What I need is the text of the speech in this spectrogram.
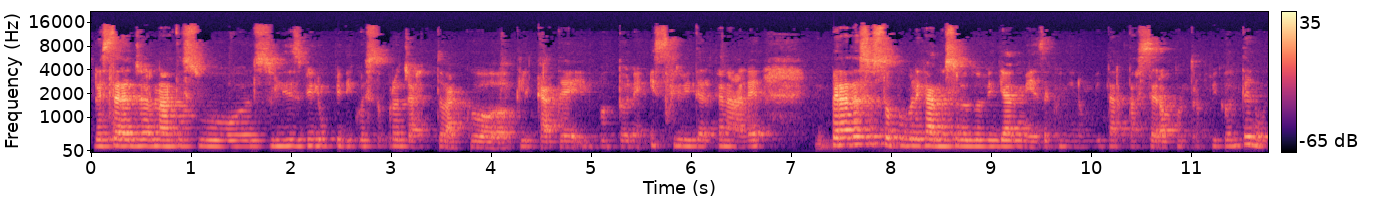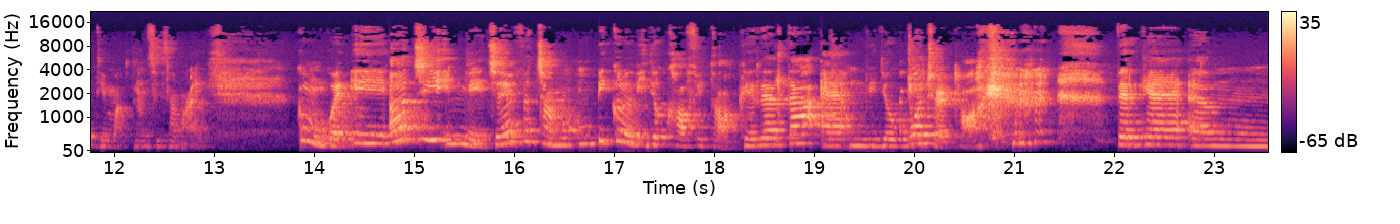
restare aggiornati su, sugli sviluppi di questo progetto, ecco, cliccate il bottone iscriviti al canale. Per adesso sto pubblicando solo due video al mese, quindi non vi tartasserò con troppi contenuti, ma non si sa mai. Comunque, oggi invece facciamo un piccolo video coffee talk, in realtà è un video water talk, perché um,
